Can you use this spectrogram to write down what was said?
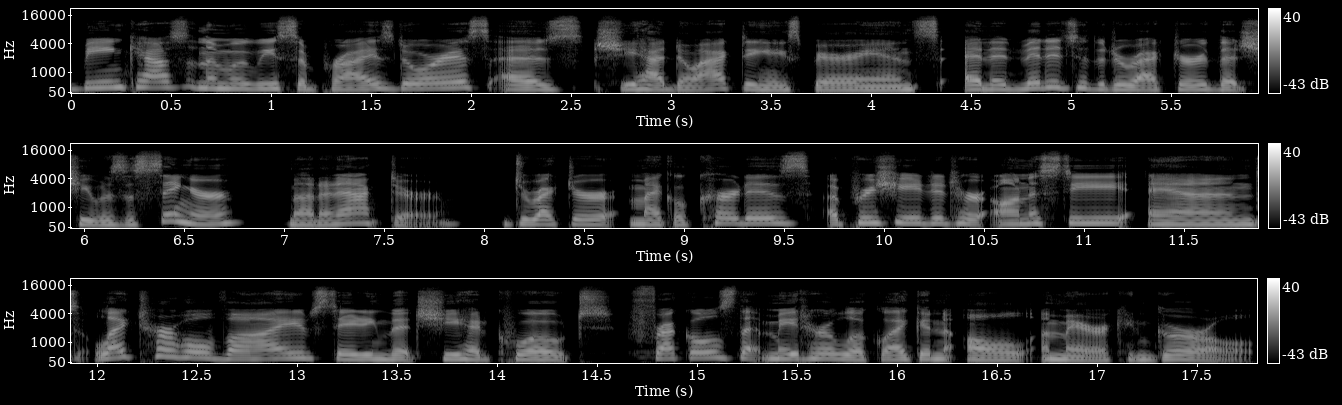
Being cast in the movie surprised Doris as she had no acting experience and admitted to the director that she was a singer, not an actor. Director Michael Curtiz appreciated her honesty and liked her whole vibe, stating that she had, quote, freckles that made her look like an all American girl.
